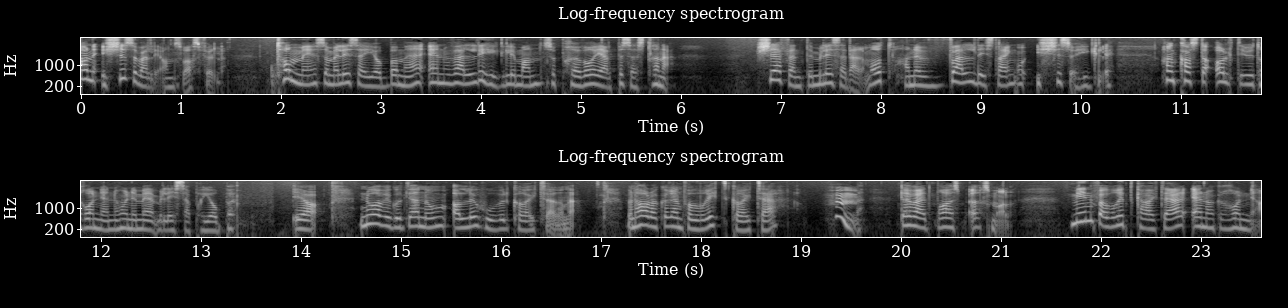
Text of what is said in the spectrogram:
han er ikke så veldig ansvarsfull. Tommy, som Melissa jobber med, er en veldig hyggelig mann som prøver å hjelpe søstrene. Sjefen til Melissa derimot, han er veldig streng og ikke så hyggelig. Han kaster alltid ut Ronja når hun er med Melissa på jobb. Ja, nå har vi gått gjennom alle hovedkarakterene. Men har dere en favorittkarakter? Hm, det var et bra spørsmål. Min favorittkarakter er nok Ronja.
